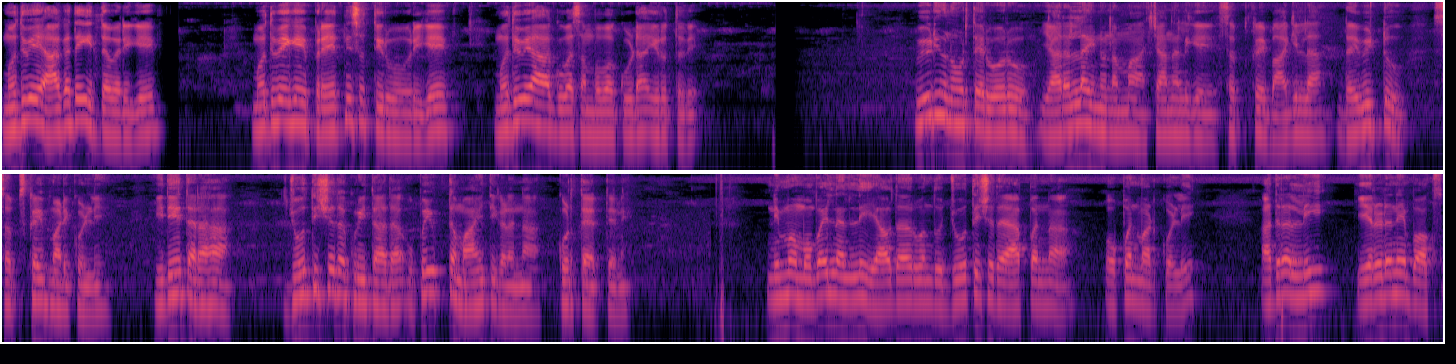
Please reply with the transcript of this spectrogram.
ಮದುವೆ ಆಗದೇ ಇದ್ದವರಿಗೆ ಮದುವೆಗೆ ಪ್ರಯತ್ನಿಸುತ್ತಿರುವವರಿಗೆ ಮದುವೆ ಆಗುವ ಸಂಭವ ಕೂಡ ಇರುತ್ತದೆ. ವಿಡಿಯೋ ನೋಡ್ತಾ ಇರುವವರು ಯಾರೆಲ್ಲ ಇನ್ನು ನಮ್ಮ ಚಾನಲ್ಗೆ ಸಬ್ಸ್ಕ್ರೈಬ್ ಆಗಿಲ್ಲ, ದಯವಿಟ್ಟು ಸಬ್ಸ್ಕ್ರೈಬ್ ಮಾಡಿಕೊಳ್ಳಿ. ಇದೇ ತರಹ ಜ್ಯೋತಿಷ್ಯದ ಕುರಿತಾದ ಉಪಯುಕ್ತ ಮಾಹಿತಿಗಳನ್ನು ಕೊಡ್ತಾ ಇರ್ತೇನೆ. ನಿಮ್ಮ ಮೊಬೈಲ್ನಲ್ಲಿ ಯಾವುದಾದ್ರು ಒಂದು ಜ್ಯೋತಿಷ್ಯದ ಆ್ಯಪನ್ನು ಓಪನ್ ಮಾಡಿಕೊಳ್ಳಿ. ಅದರಲ್ಲಿ ಎರಡನೇ ಬಾಕ್ಸ್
